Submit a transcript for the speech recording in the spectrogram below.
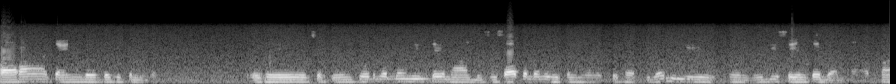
18 ਚਾਈਨਾ ਡੋਰ ਦੇ ਵਿੱਚ ਮਿਲੇ ਇਹ ਸੁਪਰੀਮ ਕੋਰਟ ਵੱਲੋਂ ਵੀ ਤੇ ਨਾਲ ਡੀਸੀ ਸਾਹਿਬ ਵੱਲੋਂ ਵੀ ਹੁਕਮ ਹੋਇਆ ਕਿ ਸਾਡੀ ਵੀ ਇਹ ਸੇਲ ਤੇ ਬੰਦ ਆ ਆਪਾਂ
